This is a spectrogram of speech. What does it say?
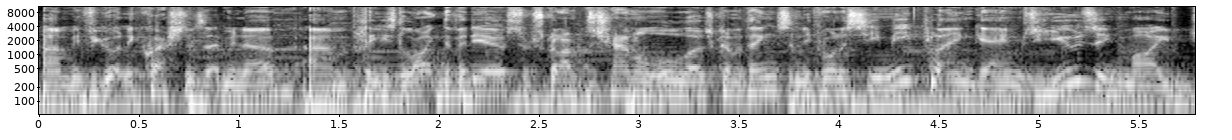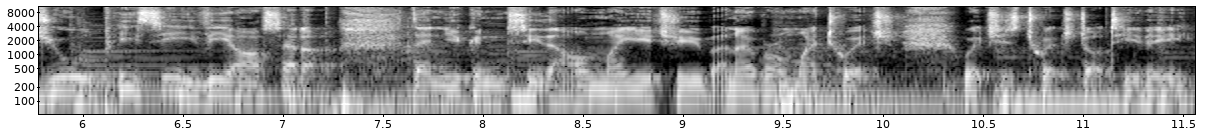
Um, if you've got any questions, let me know. Um, please like the video, subscribe to the channel, all those kind of things. And if you want to see me playing games using my dual PC VR setup, then you can see that on my YouTube and over on my Twitch, which is twitch.tv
